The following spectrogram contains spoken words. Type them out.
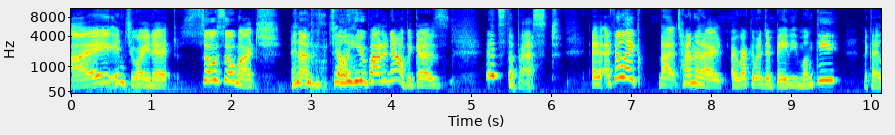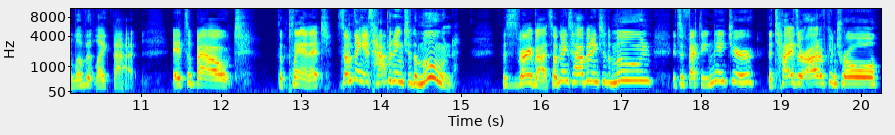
I enjoyed it so so much. And I'm telling you about it now because it's the best. And I feel like that time that I I recommended Baby Monkey, like I love it like that. It's about the planet. Something is happening to the moon. This is very bad. Something's happening to the moon. It's affecting nature. The tides are out of control,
